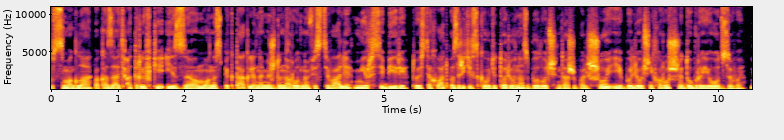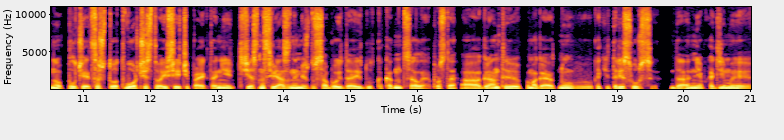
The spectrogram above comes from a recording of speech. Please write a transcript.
смогла показать отрывки из моноспектакля на международном фестивале «Мир Сибири». То есть охват по зрительской аудитории у нас был очень даже большой, и были очень хорошие, добрые отзывы. Ну, получается, что творчество и все эти проекты, они тесно связаны между собой, да, идут как одно целое. Просто а гранты помогают, ну, какие-то ресурсы да, необходимые.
